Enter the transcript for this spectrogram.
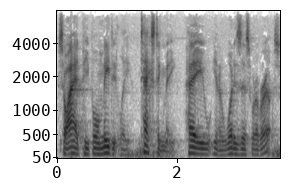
So I had people immediately texting me, hey, you know, what is this, whatever else.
